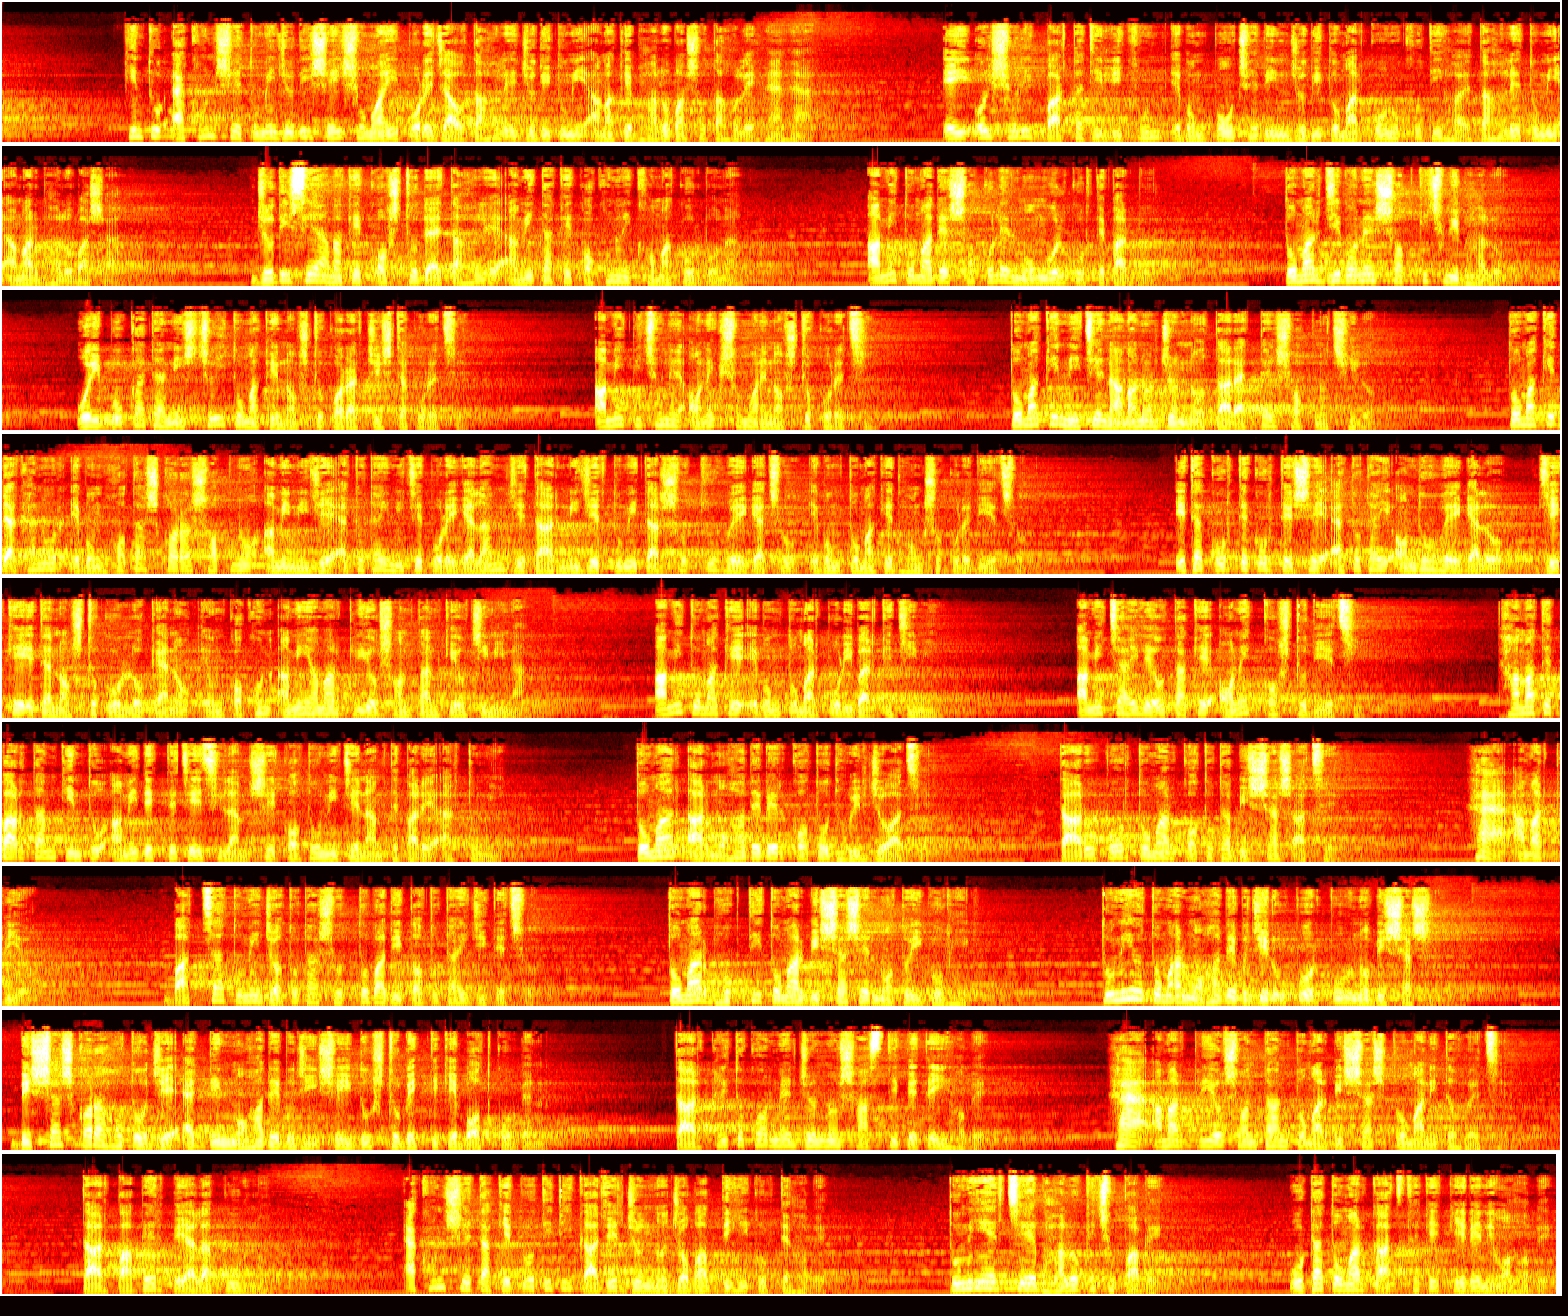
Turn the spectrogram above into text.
কিন্তু এখন সে তুমি যদি সেই সময়ই পড়ে যাও তাহলে যদি তুমি আমাকে ভালোবাসো তাহলে হ্যাঁ হ্যাঁ। এই ঐশ্বরিক বার্তাটি লিখুন এবং পৌঁছে দিন যদি তোমার কোনো ক্ষতি হয় তাহলে তুমি আমার ভালোবাসা। যদি সে আমাকে কষ্ট দেয় তাহলে আমি তাকে কখনোই ক্ষমা করব না। আমি তোমাদের সকলের মঙ্গল করতে পারব। তোমার জীবনের সবকিছুই ভালো। ওই বোকাটা নিশ্চয়ই তোমাকে নষ্ট করার চেষ্টা করেছে। আমি পিছনে অনেক সময় নষ্ট করেছি। তোমাকে নিচে নামানোর জন্য তার একটাই স্বপ্ন ছিল। তোমাকে দেখানোর এবং হতাশ করার স্বপ্ন আমি নিজে এতটাই নিচে পড়ে গেলাম যে তার নিজের তুমি তার শত্রু হয়ে গেছো এবং তোমাকে ধ্বংস করে দিয়েছ। এটা করতে করতে সে এতটাই অন্ধ হয়ে গেল যে কে এটা নষ্ট করল কেন এবং কখন আমি আমার প্রিয় সন্তানকেও চিনি না। আমি তোমাকে এবং তোমার পরিবারকে চিনি। আমি চাইলেও তাকে অনেক কষ্ট দিয়েছি। থামাতে পারতাম কিন্তু আমি দেখতে চেয়েছিলাম সে কত নিচে নামতে পারে আর তুমি। তোমার আর মহাদেবের কত ধৈর্য আছে। তার উপর তোমার কতটা বিশ্বাস আছে। হ্যাঁ আমার প্রিয়। বাচ্চা তুমি যতটা সত্যবাদী ততটাই জিতেছ। তোমার ভক্তি তোমার বিশ্বাসের মতোই গভীর। তুমিও তোমার মহাদেবজির উপর পূর্ণ বিশ্বাসী। বিশ্বাস করা হতো যে একদিন মহাদেবজি সেই দুষ্ট ব্যক্তিকে বধ করবেন। তার কৃতকর্মের জন্য শাস্তি পেতেই হবে। হ্যাঁ আমার প্রিয় সন্তান, তোমার বিশ্বাস প্রমাণিত হয়েছে। তার পাপের পেয়ালা পূর্ণ। এখন সে তাকে প্রতিটি কাজের জন্য জবাবদিহি করতে হবে। তুমি এর চেয়ে ভালো কিছু পাবে। ওটা তোমার কাছ থেকে কেড়ে নেওয়া হবে।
